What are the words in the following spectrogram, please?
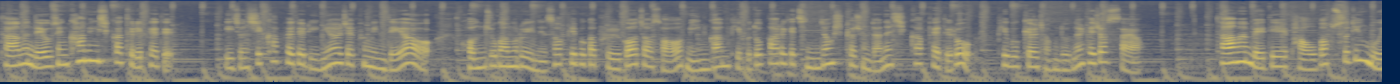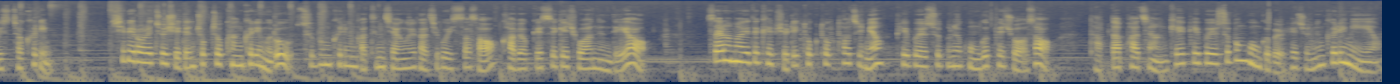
다음은 네오젠 카밍 시카 트리 패드. 이전 시카 패드 리뉴얼 제품인데요. 건조감으로 인해서 피부가 붉어져서 민감 피부도 빠르게 진정시켜준다는 시카 패드로 피부결 정돈을 해줬어요. 다음은 메디엘 바오밥 수딩 모이스처 크림. 11월에 출시된 촉촉한 크림으로 수분 크림 같은 제형을 가지고 있어서 가볍게 쓰기 좋았는데요. 세라마이드 캡슐이 톡톡 터지며 피부에 수분을 공급해 주어서 답답하지 않게 피부에 수분 공급을 해주는 크림이에요.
